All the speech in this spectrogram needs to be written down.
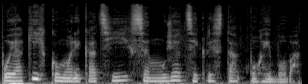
po jakých komunikacích se může cyklista pohybovat.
